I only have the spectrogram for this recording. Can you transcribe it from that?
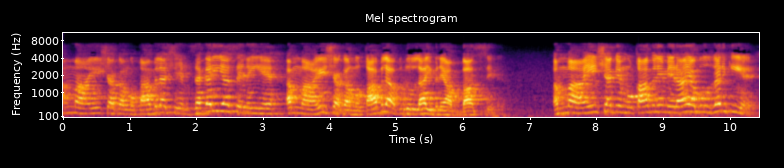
अम्मा आयशा का मुकाबला शेख जकरिया से नहीं है। अम्मा आयशा का मुकाबला अब्दुल्ला इबन अब्बास से है। अम्मा आयशा के मुकाबले में राय अबू जर की है।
